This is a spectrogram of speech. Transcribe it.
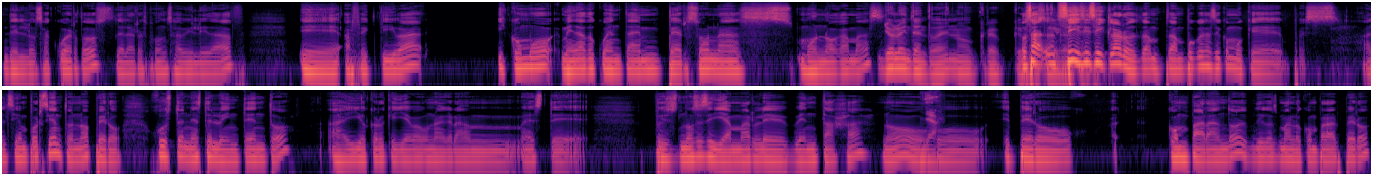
de los acuerdos, de la responsabilidad eh, afectiva y cómo me he dado cuenta en personas monógamas. yo lo intento, ¿eh? No creo que... O sea, sí, así. sí, sí, claro. tam- tampoco es así como que, pues, al 100%, ¿no? Pero justo en este lo intento. Ahí yo creo que lleva una gran, este, pues, no sé si llamarle ventaja, ¿no? O- eh, pero ah, comparando, digo, es malo comparar, pero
